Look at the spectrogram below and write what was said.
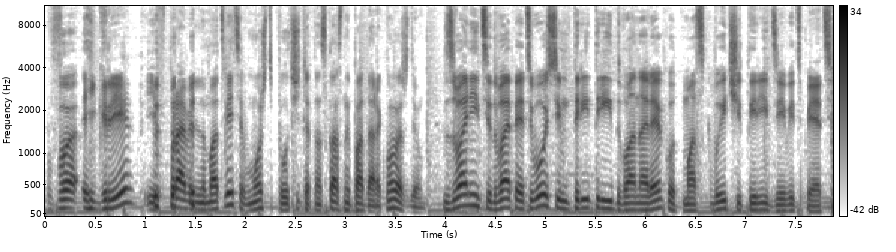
в игре и в правильном ответе, вы можете получить от нас классный подарок. Мы вас ждем. Звоните 258-3320, код Москвы 495.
